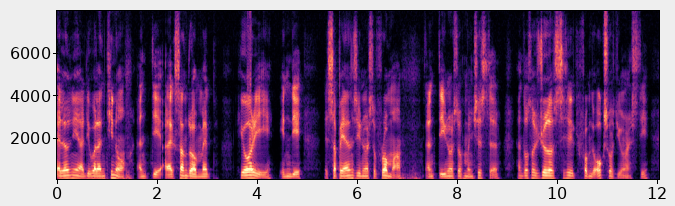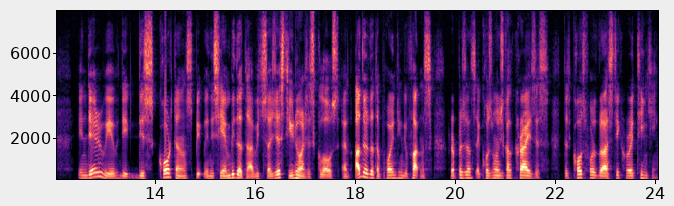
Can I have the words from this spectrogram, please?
Eleonora Di Valentino and the Alessandro Melchiorri in the Sapienza University of Roma and the University of Manchester and also Joseph Silk from the Oxford University. In their view, the discordance between the CMB data, which suggests the universe is closed, and other data pointing to flatness, represents a cosmological crisis that calls for drastic rethinking.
